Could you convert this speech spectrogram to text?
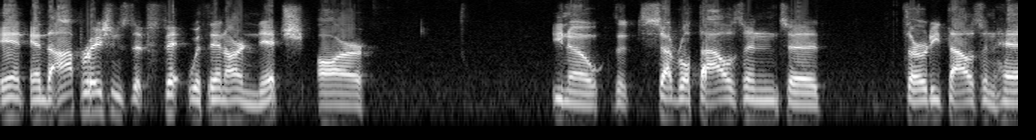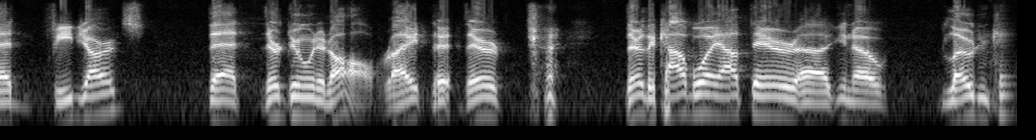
and and the operations that fit within our niche are you know the several thousand to 30,000 head feed yards that they're doing it all right they're they're, they're the cowboy out there uh, you know loading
